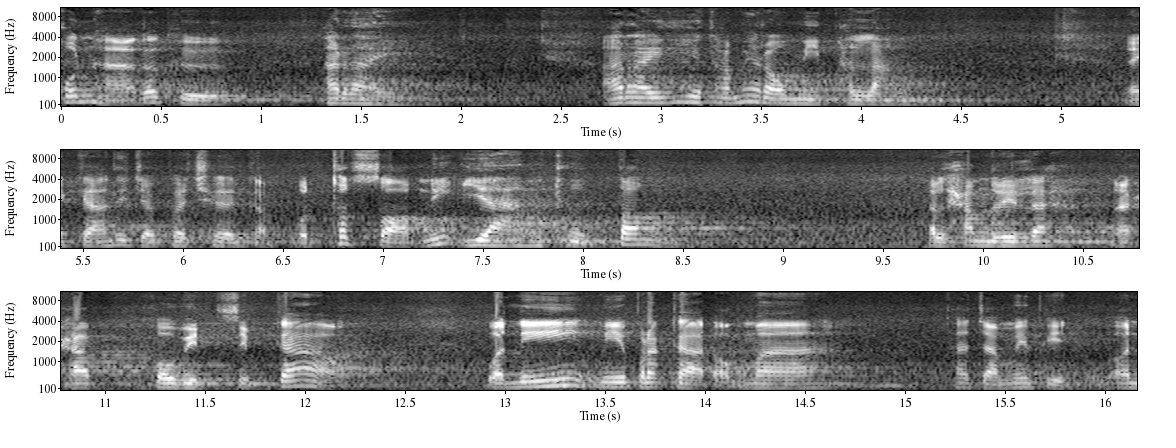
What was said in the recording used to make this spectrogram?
ค้นหาก็คืออะไร อะไรที่จะทำให้เรามีพลัง ในการที่จะเผชิญกับบททดสอบนี้อย่างถูกต้อง อัลฮัมดุลิลละนะครับโควิด -19 วันนี้มีประกาศออกมาถ้าจำไม่ผิด วัน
